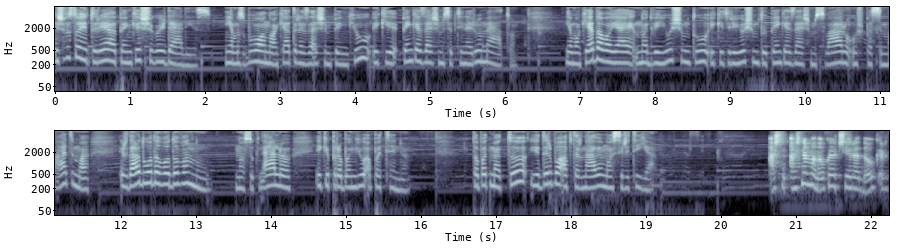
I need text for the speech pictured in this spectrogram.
Iš viso jį turėjo penki sugar daddies. Jiems buvo nuo 45 iki 57 metų. Jie mokėdavo jai nuo 200 iki 350 svarų už pasimatymą ir dar duodavo dovanų, nuo suknelių iki prabangių apatinių. Tuo pat metu ji dirbo aptarnavimo srityje. Aš, aš nemanau, kad čia yra daug ir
